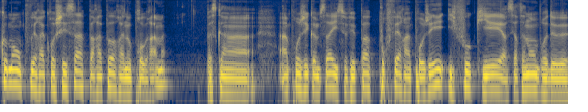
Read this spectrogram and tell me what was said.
comment on pouvait raccrocher ça par rapport à nos programmes. Parce qu'un projet comme ça, il ne se fait pas pour faire un projet. Il faut qu'il y ait un certain nombre de,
